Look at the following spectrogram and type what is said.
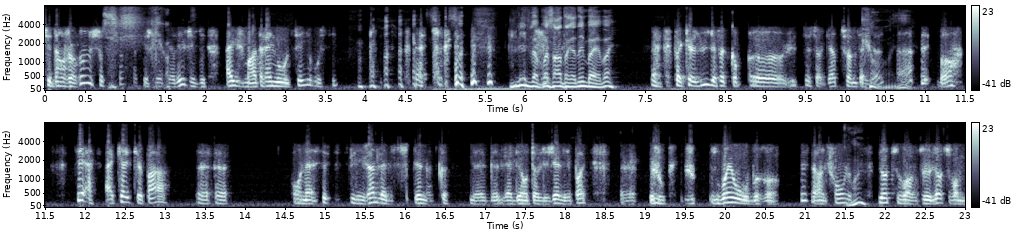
c'est dangereux, ça. ça. Que je l'ai regardé, j'ai dit Hey, je m'entraîne au tir aussi. Lui, il ne va pas s'entraîner ben ben. fait que lui, il a fait comme, euh, dit, ça, regarde, tu vas me ta. Cool. Ah, c'est bon. Tu sais, à, à quelque part, euh, euh, on a, les gens de la discipline, en tout cas, de, de la déontologie à l'époque, euh, jou- jou- jouaient au bras. Dans le fond, là, Ouais. là, tu vas, là, tu vas me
